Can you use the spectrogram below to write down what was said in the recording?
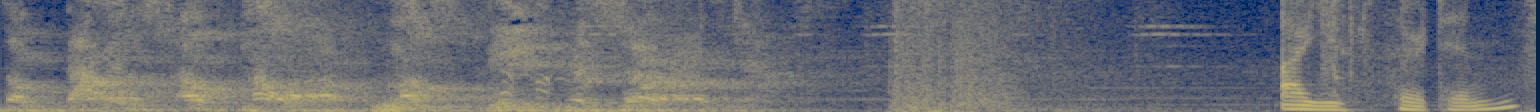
The balance of power must be preserved. Are you certain?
